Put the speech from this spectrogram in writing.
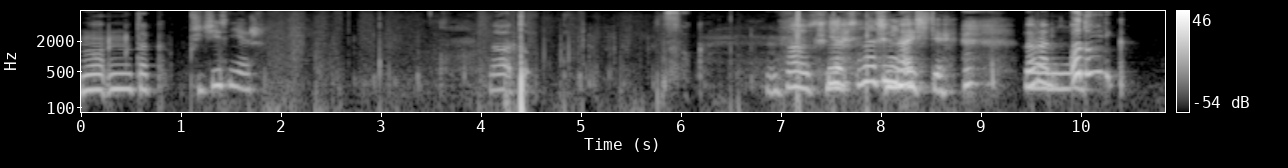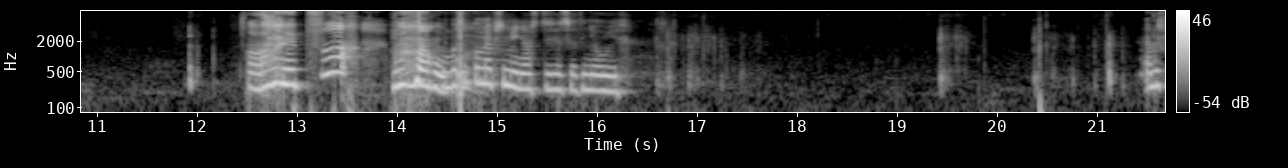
No, no tak przycisniesz. No to... Fuck. No już, ile? 13 minut. 13. Dobra. Dobra. O, Dominik! O, co? No Wow. bo szybko mnie przemieniasz, ty rzeczy, a ty nie umiesz. Ja byś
